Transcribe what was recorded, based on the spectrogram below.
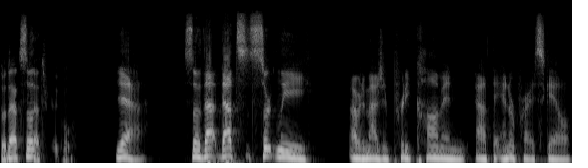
So that's so, that's really cool. Yeah. So that that's certainly I would imagine pretty common at the enterprise scale.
